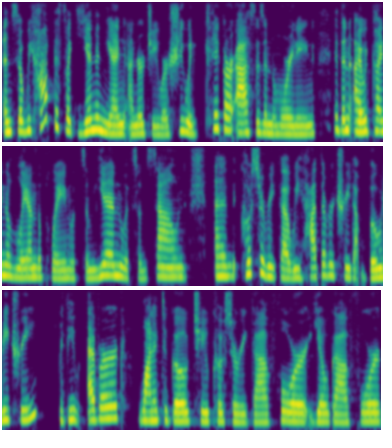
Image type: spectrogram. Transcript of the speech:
And so we had this like yin and yang energy where she would kick our asses in the morning. And then I would kind of land the plane with some yin, with some sound. And Costa Rica, we had the retreat at Bodhi Tree. If you ever wanted to go to Costa Rica for yoga, for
